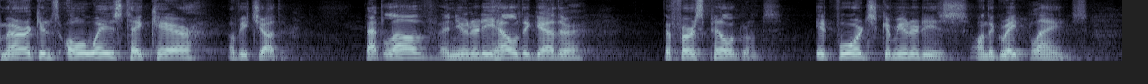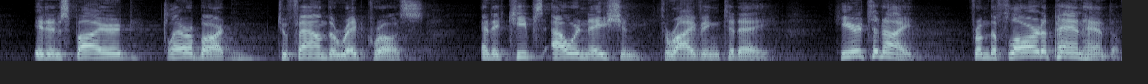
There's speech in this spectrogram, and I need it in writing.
Americans always take care of each other. That love and unity held together the first pilgrims. It forged communities on the Great Plains. It inspired Clara Barton to found the Red Cross, and it keeps our nation thriving today. Here tonight, from the Florida Panhandle,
